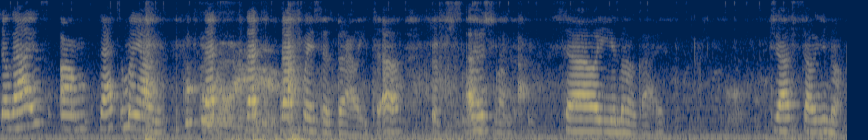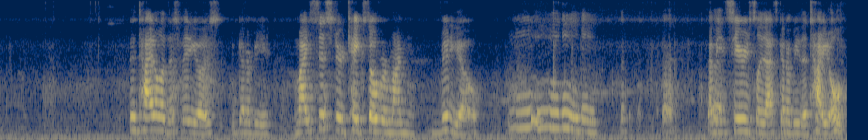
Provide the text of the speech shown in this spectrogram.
so guys, um that's my um that's that's that's my sister Allie. So, uh, Oops. Uh, somebody's running at me. so you know guys. Just so you know. The title of this video is gonna be My Sister Takes Over My Video. I mean, seriously, that's gonna be the title.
